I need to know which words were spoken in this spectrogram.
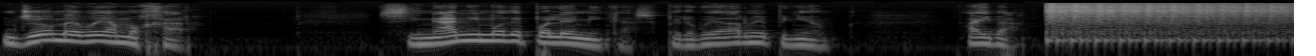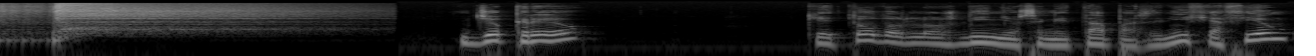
yo me voy a mojar. Sin ánimo de polémicas, pero voy a dar mi opinión. Ahí va. Yo creo que todos los niños en etapas de iniciación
